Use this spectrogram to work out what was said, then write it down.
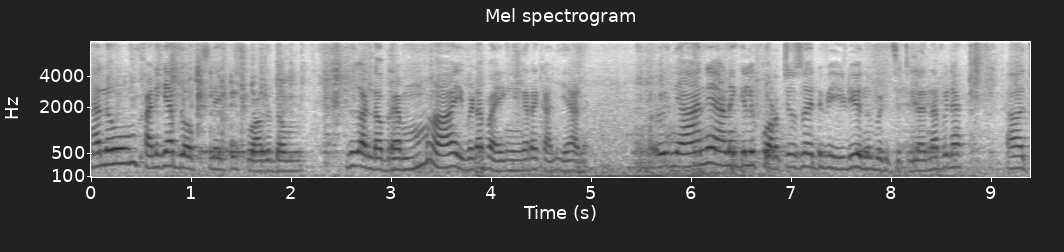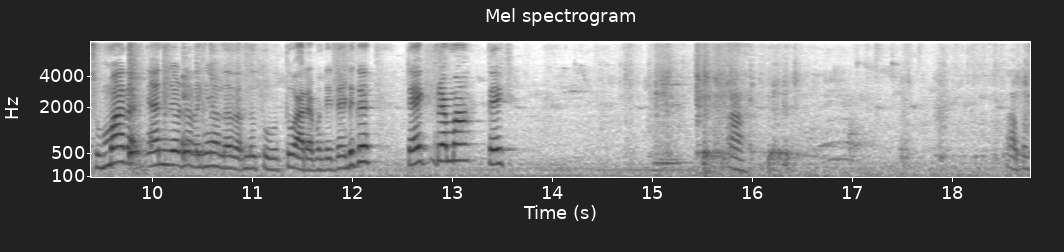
ഹലോ ഹണിക ബ്ലോഗ്സിലേക്ക് സ്വാഗതം. ഇത് കണ്ടോ ബ്രഹ്മ ഇവിടെ ഭയങ്കര കളിയാണ്. ഞാനാണെങ്കിൽ കുറച്ച് ദിവസമായിട്ട് വീഡിയോ ഒന്നും പിടിച്ചിട്ടില്ല. എന്നാൽ പിന്നെ ചുമ്മാതെ ഞാൻ ഇങ്ങോട്ട് ഇറങ്ങി വന്നത് അന്ന് തൂത്ത് വരാൻ വേണ്ടിയിട്ട് എടുക്ക്. Take Brahma take. ആ. അപ്പം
